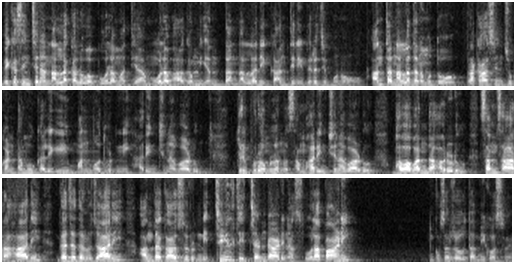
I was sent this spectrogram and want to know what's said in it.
వికసించిన నల్ల కలువ పూల మధ్య మూలభాగం ఎంత నల్లని కాంతిని విరజిమ్మునో అంత నల్లధనముతో ప్రకాశించు కంఠము కలిగి మన్మధుడిని హరించినవాడు త్రిపురములను సంహరించినవాడు భవబంధ హరుడు సంసారహారి గజదను జారి అంధకాసురుణ్ణి చీల్చి చెండాడిన శూలపాణి. ఇంకోసారి చదువుతా మీకోసమే.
